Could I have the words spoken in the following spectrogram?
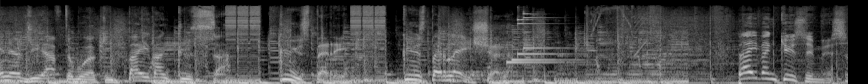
Energy After Workin päivän kyssä. Kyysperi. Kyysperlation. Päivän kysymys.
